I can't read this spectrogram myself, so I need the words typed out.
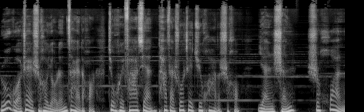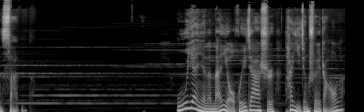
如果这时候有人在的话，就会发现他在说这句话的时候，眼神是涣散的。吴艳艳的男友回家时，她已经睡着了。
